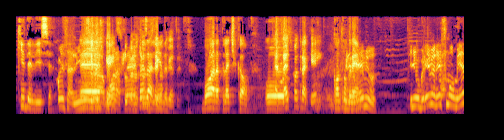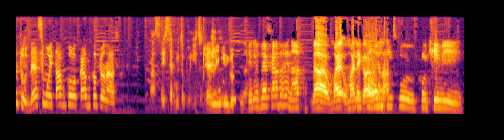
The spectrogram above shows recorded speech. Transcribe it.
que delícia. Coisa linda. É, Bora, Atlético. Coisa linda. Bora, Atleticão. O, Atlético contra quem? contra o Grêmio. Grêmio. E o Grêmio, nesse momento, 18 colocado do campeonato. Nossa, isso é muito bonito. de É lindo. Eu queria ver a cara do Renato. Não, o mais, o mais legal é o Falando Renato. com, com o time.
